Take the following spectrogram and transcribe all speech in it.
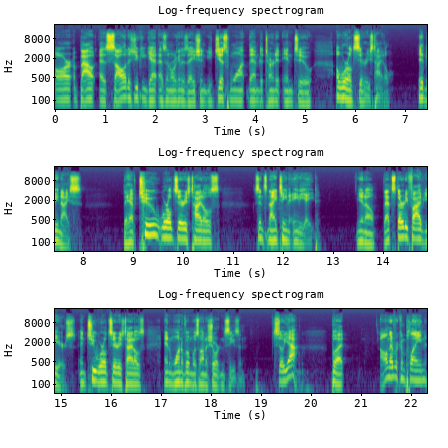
are about as solid as you can get as an organization. You just want them to turn it into a World Series title. It'd be nice. They have two World Series titles since 1988. You know, that's 35 years and two World Series titles, and one of them was on a shortened season. So, yeah, but I'll never complain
